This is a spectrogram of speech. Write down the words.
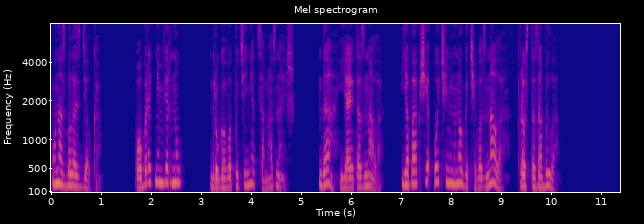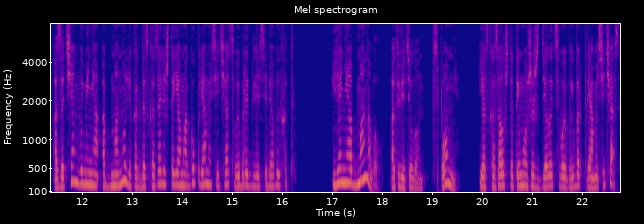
«У нас была сделка». «Оборотнем вернул?» «Другого пути нет, сама знаешь». «Да, я это знала. Я вообще очень много чего знала, просто забыла». «А зачем вы меня обманули, когда сказали, что я могу прямо сейчас выбрать для себя выход?» «Я не обманывал», — ответил он. «Вспомни. Я сказал, что ты можешь сделать свой выбор прямо сейчас.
